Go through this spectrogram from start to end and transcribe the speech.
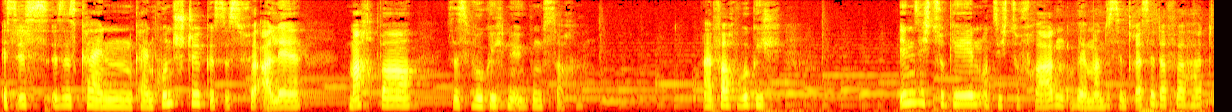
es ist, es ist kein, kein Kunststück, es ist für alle machbar. Es ist wirklich eine Übungssache. Einfach wirklich in sich zu gehen und sich zu fragen, wenn man das Interesse dafür hat,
